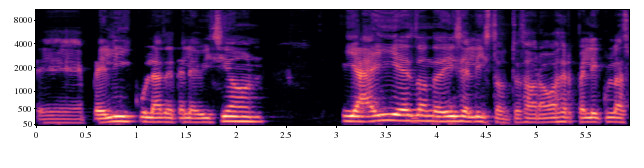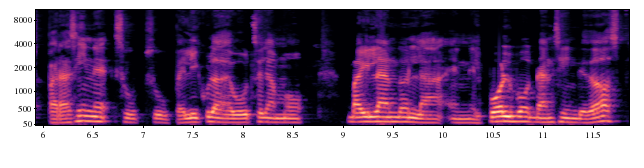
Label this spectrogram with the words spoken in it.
eh, películas de televisión. Y ahí es donde dice, listo, entonces ahora voy a hacer películas para cine. Su, su película debut se llamó Bailando en, la, en el polvo, Dancing in the Dust.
